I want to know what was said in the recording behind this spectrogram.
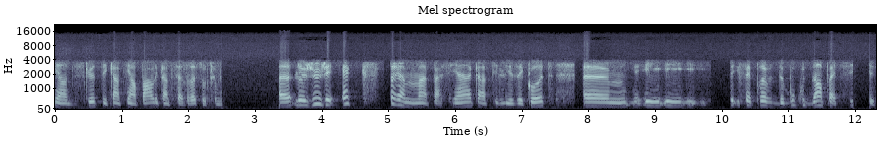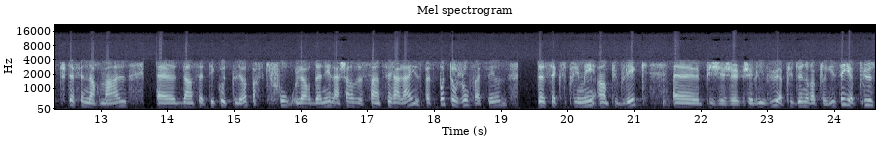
ils en discutent et quand ils en parlent et quand ils s'adressent au tribunal. Le juge est extrêmement patient quand il les écoute euh, et, il fait preuve de beaucoup d'empathie. C'est tout à fait normal euh, dans cette écoute-là parce qu'il faut leur donner la chance de se sentir à l'aise parce que c'est pas toujours facile de s'exprimer en public. Euh, puis je, je, je l'ai vu à plus d'une reprise. Il y a plus,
